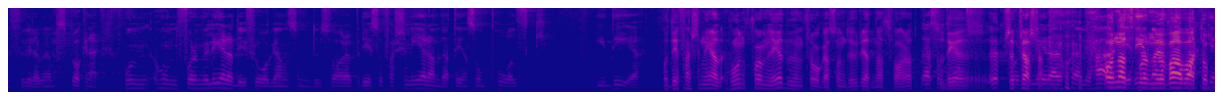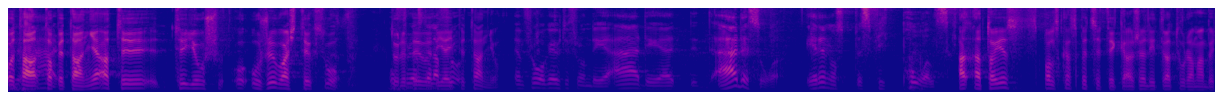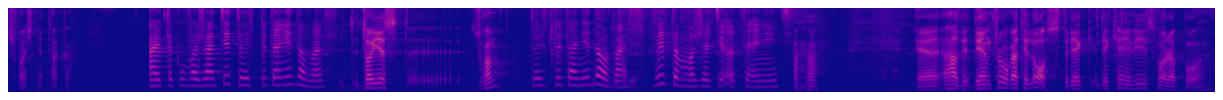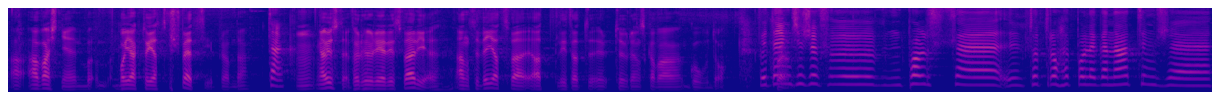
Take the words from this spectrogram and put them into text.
förvirrar mig på språken här. Hon, hon formulerade ju frågan som du svarade på. Det är så fascinerande att det är en sån polsk idé. Och det är fascinerande. Hon formulerade en fråga som du redan har svarat på. Så det, przepraszam. formulerar själv här. Ona Det är det sformułowała to, det pyta, to pytanie, a ty, ty już użyłaś tych słów, które były w jej pytaniu. En fråga utifrån det, är det, är det så? Är det något specifikt polskt? A, a to jest polska specyfika, że literatura ma być właśnie taka. Ale tak uważacie? To jest pytanie do was. To jest... e, Słucham? To jest pytanie do was. Wy to możecie ocenić. Aha. E, det är en fråga till oss, för det, det kan ju vi svara på. A właśnie, bo jak to jest w Szwecji, prawda? Tak. Mm, ja, just det. För hur är det i Sverige? Anser vi att, att litteraturen ska vara god och Wydaje mi się, że w Polsce to trochę polega na tym, że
